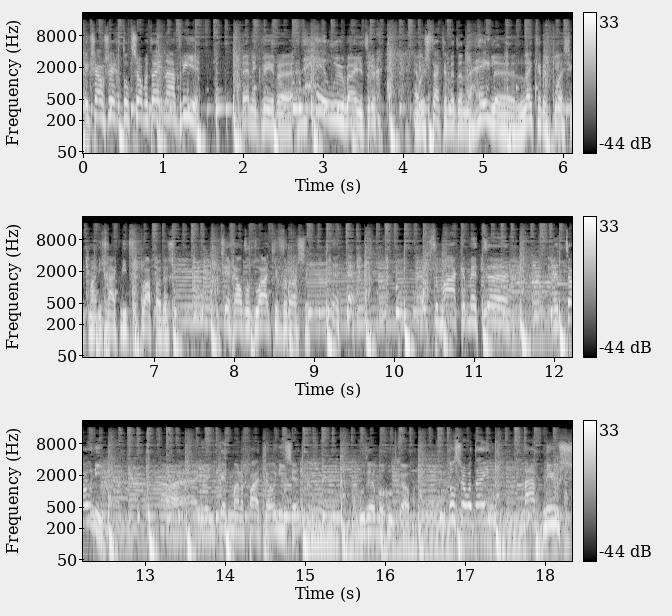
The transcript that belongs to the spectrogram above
Ik zou zeggen tot zometeen na drieën. Ben ik weer eh, een heel uur bij je terug. En we starten met een hele lekkere classic, maar die ga ik niet verklappen. Dus ik zeg altijd laat je verrassen. Te maken met, eh, met Tony. Eh, je, kent maar een paar Tony's, hè. Het moet helemaal goed komen. Tot zometeen, na het nieuws.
